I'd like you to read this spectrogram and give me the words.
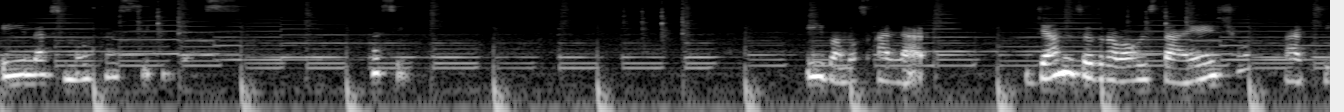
y las mozasillas. Así. Y vamos a alar. Ya nuestro trabajo está hecho. Aquí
